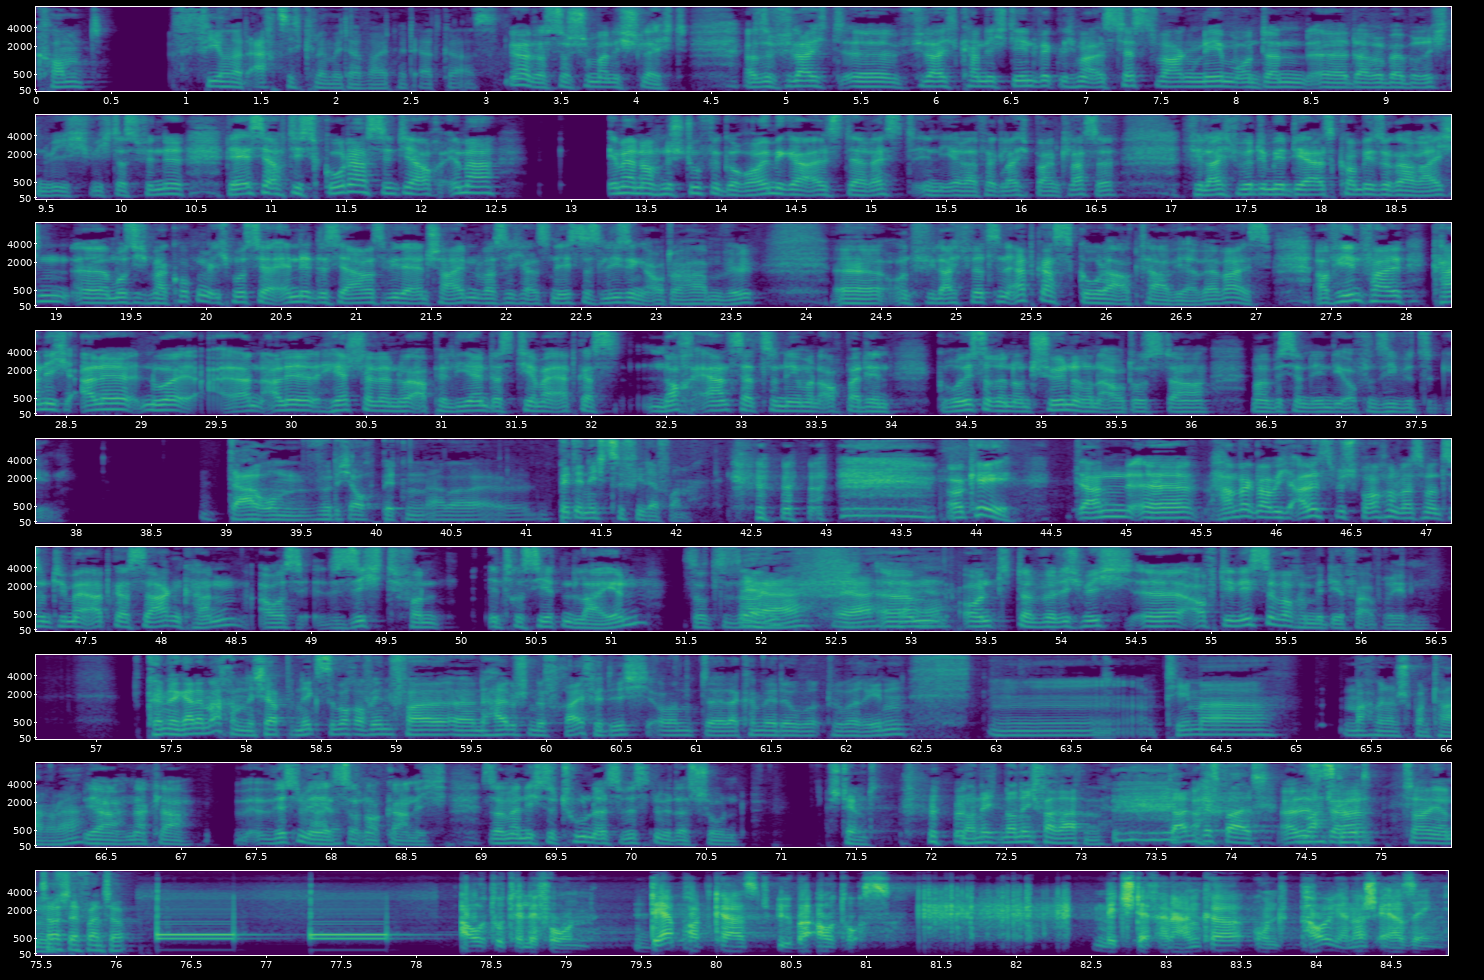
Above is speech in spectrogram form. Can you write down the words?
kommt 480 Kilometer weit mit Erdgas. Ja, das ist doch schon mal nicht schlecht. Also vielleicht, äh, vielleicht kann ich den wirklich mal als Testwagen nehmen und dann äh, darüber berichten, wie ich, wie ich das finde. Der ist ja auch, die Skodas sind ja auch immer immer noch eine Stufe geräumiger als der Rest in ihrer vergleichbaren Klasse. Vielleicht würde mir der als Kombi sogar reichen. Äh, muss ich mal gucken. Ich muss ja Ende des Jahres wieder entscheiden, was ich als nächstes Leasingauto haben will. Äh, und vielleicht wird's ein Erdgas-Skoda Octavia, wer weiß. Auf jeden Fall kann ich alle nur an alle Hersteller nur appellieren, das Thema Erdgas noch ernster zu nehmen und auch bei den größeren und schöneren Autos da mal ein bisschen in die Offensive zu gehen. Darum würde ich auch bitten, aber äh, bitte nicht zu viel davon. Okay, dann äh, haben wir, glaube ich, alles besprochen, was man zum Thema Erdgas sagen kann, aus Sicht von interessierten Laien sozusagen. Ja, ja, ähm, ja, ja. Und dann würde ich mich äh, auf die nächste Woche mit dir verabreden. Können wir gerne machen. Ich habe nächste Woche auf jeden Fall äh, eine halbe Stunde frei für dich und äh, da können wir drüber, drüber reden. Mm, Thema machen wir dann spontan, oder? Ja, na klar. Wissen wir jetzt doch noch gar nicht. Sollen wir nicht so tun, als wüssten wir das schon. Stimmt. noch, nicht, noch nicht verraten. Dann bis bald. Alles Mach's klar. gut. Ciao, Janusz. Ciao, Stefan. Ciao. Autotelefon, der Podcast über Autos. Mit Stefan Anker und Paul Janosch Ersing.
